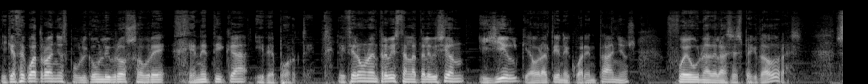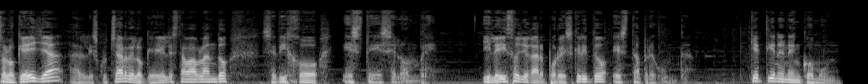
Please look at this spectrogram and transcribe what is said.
y que hace cuatro años publicó un libro sobre genética y deporte. Le hicieron una entrevista en la televisión y Jill, que ahora tiene 40 años, fue una de las espectadoras. Solo que ella, al escuchar de lo que él estaba hablando, se dijo, este es el hombre. Y le hizo llegar por escrito esta pregunta. ¿Qué tienen en común?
